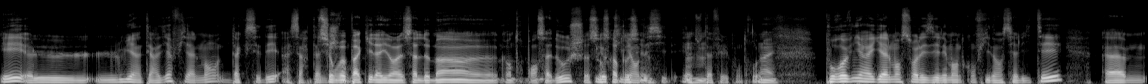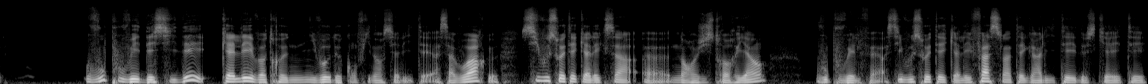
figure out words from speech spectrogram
et lui interdire finalement d'accéder à certaines Si on ne veut pas qu'il aille dans la salle de bain euh, quand on prend sa douche, ce le sera client décide et a tout mhm. à fait le contrôle. Pour revenir également sur les éléments de confidentialité, euh, vous pouvez décider quel est votre niveau de confidentialité. À savoir que si vous souhaitez qu'Alexa euh, n'enregistre rien, vous pouvez le faire. Si vous souhaitez qu'elle efface l'intégralité de ce qui a été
